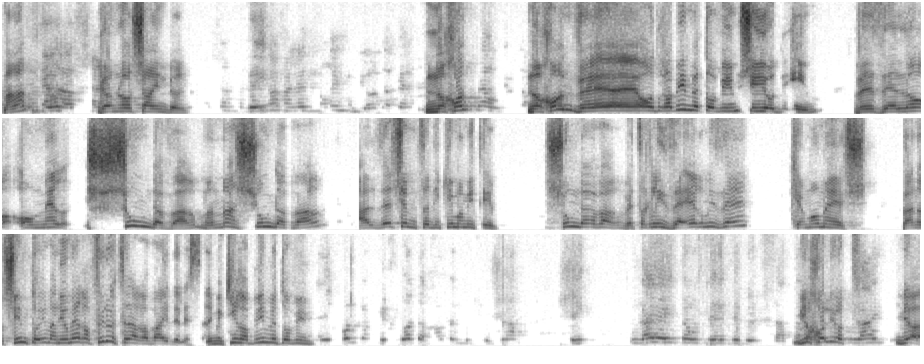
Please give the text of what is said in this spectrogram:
מה? גם לא שיינברג. נכון, נכון, ועוד רבים וטובים שיודעים, וזה לא אומר שום דבר, ממש שום דבר, על זה שהם צדיקים אמיתיים. שום דבר, וצריך להיזהר מזה כמו מאש. ואנשים טועים, אני אומר אפילו אצל הרב איידלס, אני מכיר רבים וטובים. שאולי היית עושה את זה יכול להיות. אולי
